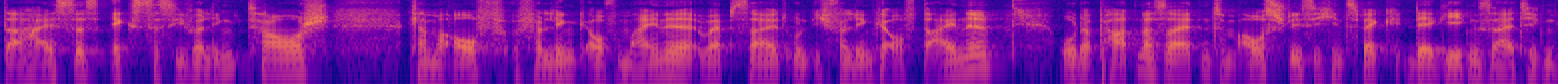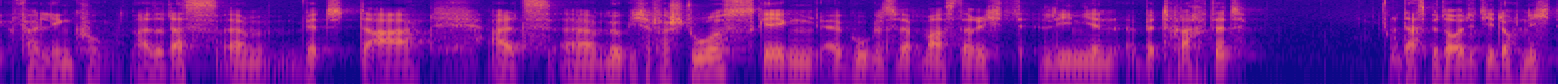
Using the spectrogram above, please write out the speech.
da heißt es exzessiver Linktausch, Klammer auf, verlink auf meine Website und ich verlinke auf deine oder Partnerseiten zum ausschließlichen Zweck der gegenseitigen Verlinkung. Also das ähm, wird da als äh, möglicher Verstoß gegen äh, Googles Webmaster-Richtlinien betrachtet. Das bedeutet jedoch nicht,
